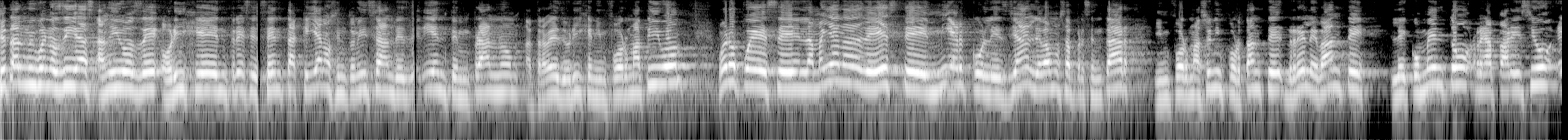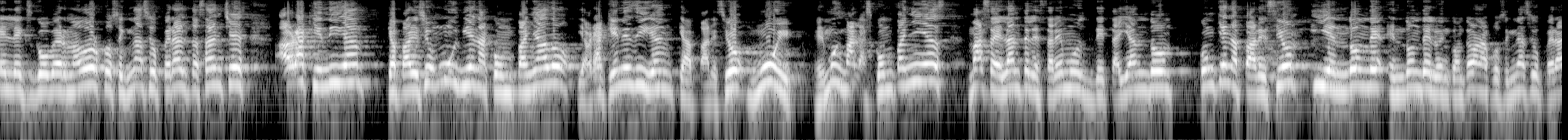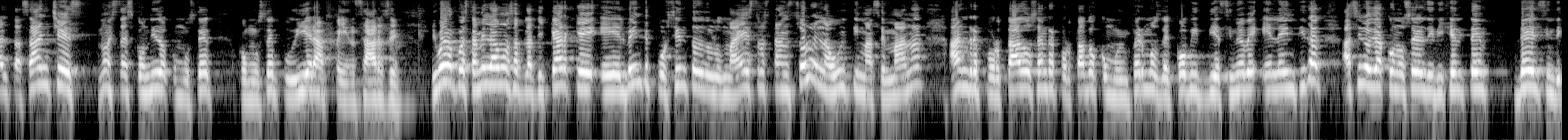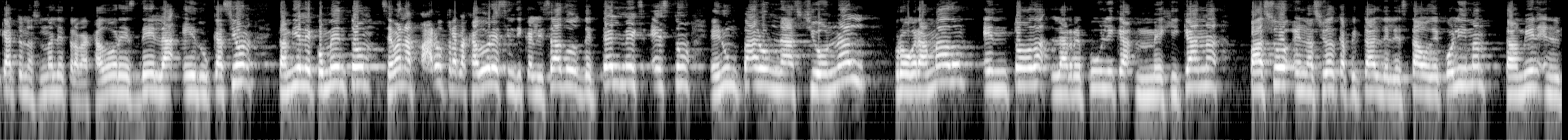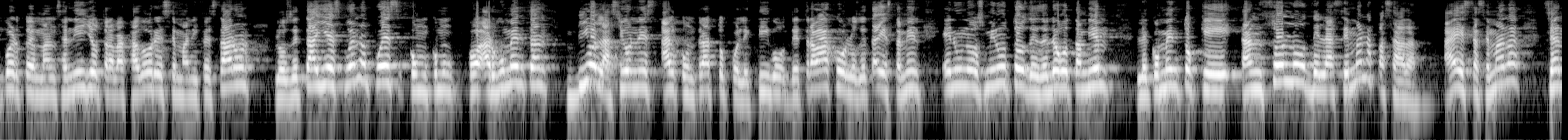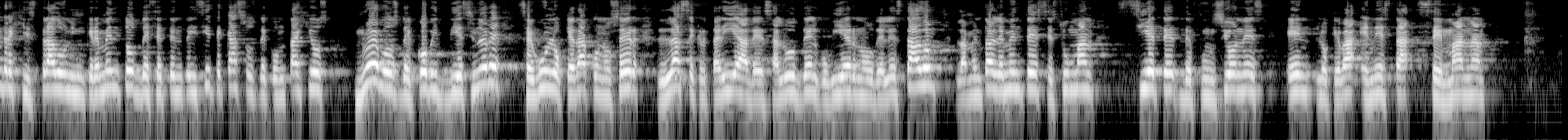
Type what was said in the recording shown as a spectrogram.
¿Qué tal? Muy buenos días amigos de Origen 360 que ya nos sintonizan desde bien temprano a través de Origen Informativo. Bueno, pues en la mañana de este miércoles ya le vamos a presentar información importante, relevante. Le comento, reapareció el exgobernador José Ignacio Peralta Sánchez. Habrá quien diga que apareció muy bien acompañado y habrá quienes digan que apareció muy en muy malas compañías. Más adelante le estaremos detallando con quién apareció y en dónde, en dónde lo encontraron a José Ignacio Peralta Sánchez. No está escondido como usted, como usted pudiera pensarse. Y bueno, pues también le vamos a platicar que el 20% de los maestros tan solo en la última semana han reportado, se han reportado como enfermos de COVID-19 en la entidad. Así lo dio a conocer el dirigente del Sindicato Nacional de Trabajadores de la Educación. También le comento, se van a paro trabajadores sindicalizados de Telmex, esto en un paro nacional programado en toda la República Mexicana. Pasó en la ciudad capital del estado de Colima, también en el puerto de Manzanillo, trabajadores se manifestaron. Los detalles, bueno, pues como, argumentan violaciones al contrato colectivo de trabajo. Los detalles también en unos minutos. Desde luego también le comento que tan solo de la semana pasada, a esta semana se han registrado un incremento de 77 casos de contagios nuevos de COVID-19, según lo que da a conocer la Secretaría de Salud del Gobierno del Estado. Lamentablemente se suman siete defunciones en lo que va en esta semana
